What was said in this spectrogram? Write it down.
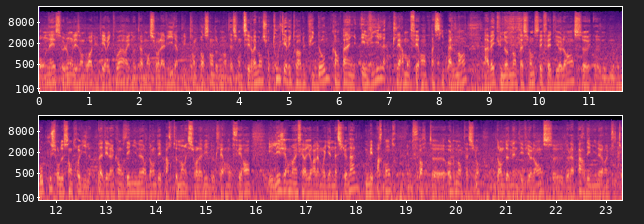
On est, selon les endroits du territoire, et notamment sur la ville, à plus de 30% d'augmentation. C'est vraiment sur tout le territoire du Puy-de-Dôme, campagne et ville, Clermont-Ferrand principalement, avec une augmentation de ces faits de violence, euh, beaucoup sur le centre-ville. La délinquance des mineurs dans le département et sur la ville de Clermont-Ferrand est légèrement inférieure à la moyenne nationale, mais par contre, une forte euh, augmentation dans le domaine des violences euh, de la part des mineurs impliqués.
